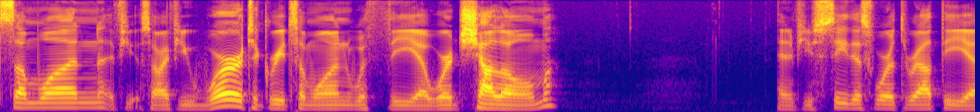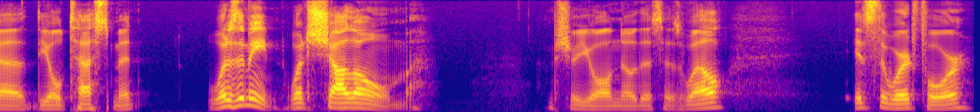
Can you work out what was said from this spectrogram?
someone, if you sorry, if you were to greet someone with the uh, word shalom, and if you see this word throughout the uh, the Old Testament, what does it mean? What's shalom? I'm sure you all know this as well. It's the word for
